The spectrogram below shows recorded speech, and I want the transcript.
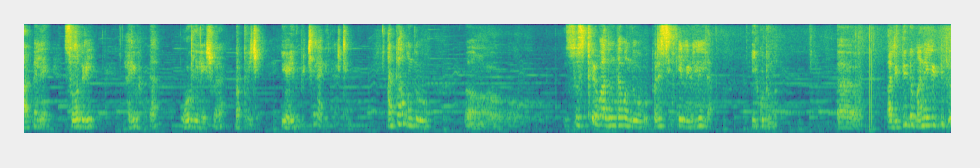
ಆದಮೇಲೆ ಸೋದರಿ, ಹರಿಭಕ್ತ ಓಗಿಲೇಶ್ವರ ಭಕ್ತ ವಿಜಯ್. ಈ ಐದು ಪಿಕ್ಚರ್ ಆಗಿತ್ತು ಅಷ್ಟೇ. ಅಂತಹ ಒಂದು ಸುಸ್ಥಿರವಾದಂಥ ಒಂದು ಪರಿಸ್ಥಿತಿಯಲ್ಲಿ ಇರಲಿಲ್ಲ ಈ ಕುಟುಂಬ. ಅಲ್ಲಿದ್ದಿದ್ದು ಮನೆಯಲ್ಲಿದ್ದಿದ್ದು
